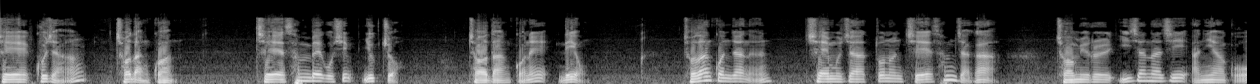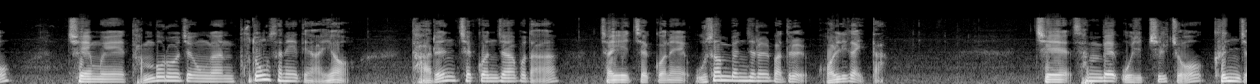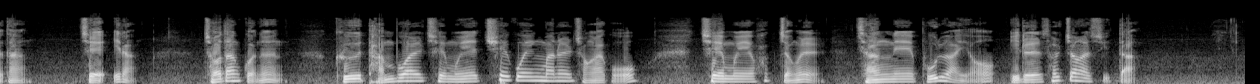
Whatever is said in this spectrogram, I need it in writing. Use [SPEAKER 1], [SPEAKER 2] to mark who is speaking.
[SPEAKER 1] 제9장 저당권 제356조 저당권의 내용 저당권자는 채무자 또는 제3자가 점유를 이전하지 아니하고 채무의 담보로 제공한 부동산에 대하여 다른 채권자보다 자기 채권의 우선 변제를 받을 권리가 있다. 제357조 근저당 제1항 저당권은 그 담보할 채무의 최고액만을 정하고 채무의 확정을 장래에 보류하여 이를 설정할 수 있다.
